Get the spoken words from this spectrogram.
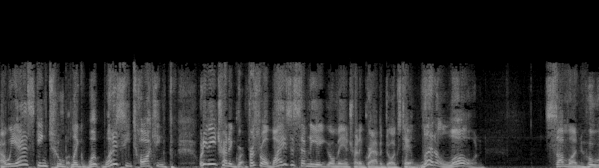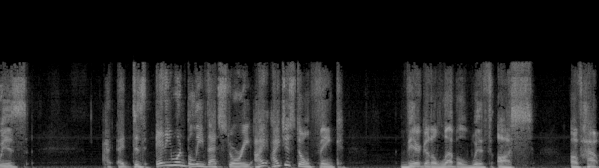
Are we asking too much? Like, what, what is he talking? What do you mean trying to? First of all, why is a 78 year old man trying to grab a dog's tail? Let alone someone who is. I, I, does anyone believe that story? I, I just don't think they're going to level with us of how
